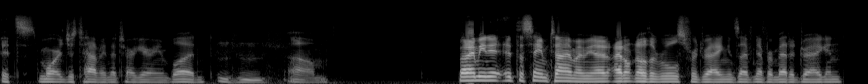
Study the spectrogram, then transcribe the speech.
it's more just having the Targaryen blood. Mm-hmm. Um, but I mean, at at the same time, I mean, I, I don't know the rules for dragons. I've never met a dragon,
